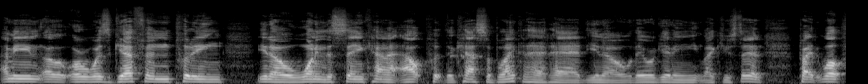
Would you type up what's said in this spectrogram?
I mean, uh, or was Geffen putting, you know, wanting the same kind of output that Casablanca had had? You know, they were getting, like you said, prac- well,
